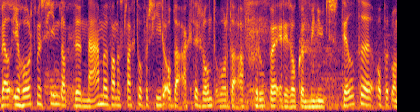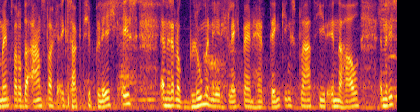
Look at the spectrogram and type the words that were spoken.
Wel, je hoort misschien dat de namen van de slachtoffers hier op de achtergrond worden afgeroepen. Er is ook een minuut stilte op het moment waarop de aanslag exact gepleegd is. En er zijn ook bloemen neergelegd bij een herdenkingsplaat hier in de hal. En er is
